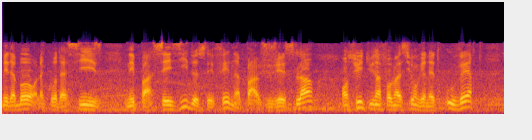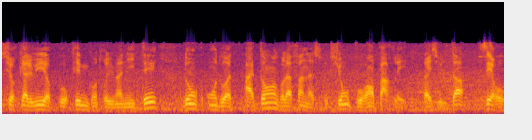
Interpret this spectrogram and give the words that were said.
mais d'abord la cour d'assises n'est pas saisie de ces faits, n'a pas jugé cela. Ensuite, une information vient d'être ouverte sur Caluire pour crime contre l'humanité, donc on doit attendre la fin de l'instruction pour en parler. Résultat, zéro.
